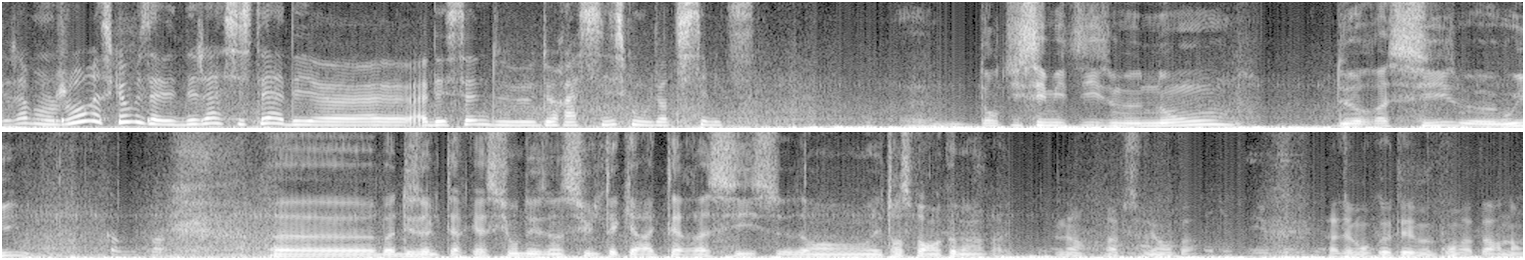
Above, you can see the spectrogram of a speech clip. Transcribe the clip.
déjà bonjour, est-ce que vous avez déjà assisté à des, euh, scènes de, racisme ou d'antisémitisme? D'antisémitisme, non. De racisme, euh, oui. Comme quoi Euh, bah, des altercations, des insultes à caractère raciste dans les transports en commun. Non, absolument pas. Ah, De mon côté, pour ma part, non.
